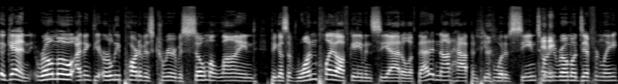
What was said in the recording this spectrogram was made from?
again, Romo, I think the early part of his career was so maligned because of one playoff game in Seattle. If that had not happened, people would have seen Tony it- Romo differently.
